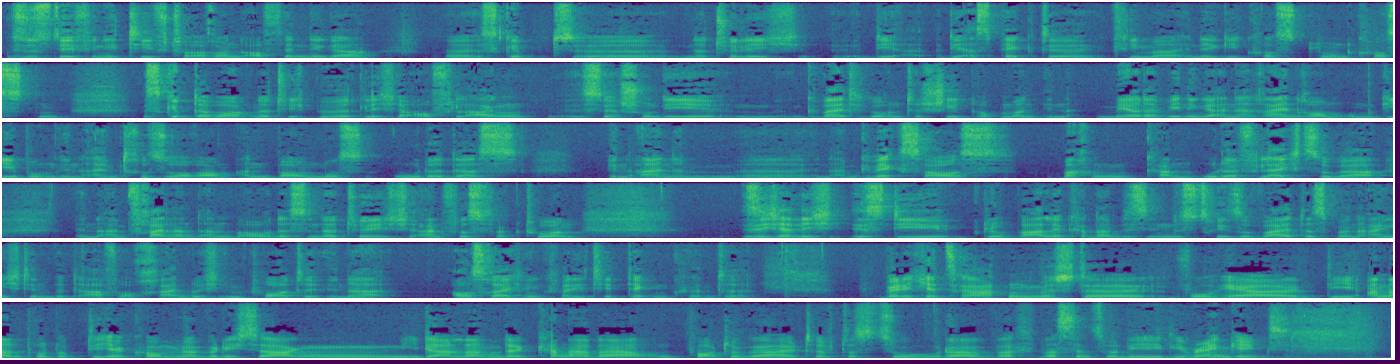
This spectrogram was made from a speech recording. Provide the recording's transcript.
Es ist definitiv teurer und aufwendiger. Äh, es gibt äh, natürlich die, Aspekte Klima, Energiekosten, Lohnkosten. Es gibt aber auch natürlich behördliche Auflagen. Ist ja schon die, ein gewaltiger Unterschied, ob man in mehr oder weniger einer Reinraumumgebung in einem Tresorraum anbauen muss oder das in einem, äh, in einem Gewächshaus machen kann oder vielleicht sogar in einem Freilandanbau. Das sind natürlich Einflussfaktoren. Sicherlich ist die globale Cannabisindustrie so weit, dass man eigentlich den Bedarf auch rein durch Importe in einer ausreichenden Qualität decken könnte. Wenn ich jetzt raten müsste, woher die anderen Produkte hier kommen, dann würde ich sagen Niederlande, Kanada und Portugal. Trifft das zu oder was, was sind so die, die Rankings?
